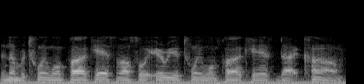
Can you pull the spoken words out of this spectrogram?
the number 21 Podcast, and also Area21Podcast.com.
